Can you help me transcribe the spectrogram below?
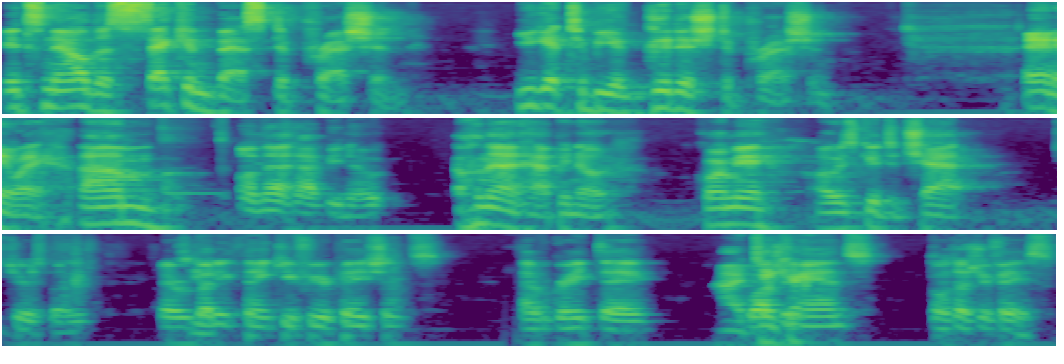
it's now the second best depression. You get to be a goodish depression. Anyway, um, On that happy note, on that happy note, Cormier, always good to chat. cheers, buddy. Everybody, thank you for your patience. Have a great day. Wash your care. hands. Don't touch your face.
